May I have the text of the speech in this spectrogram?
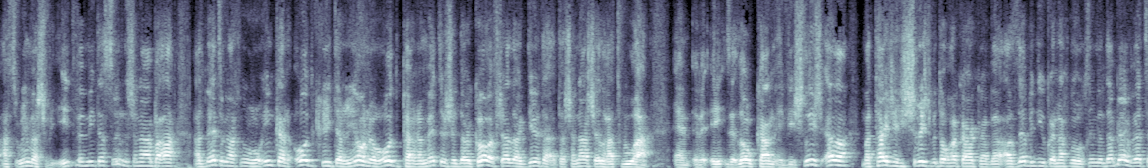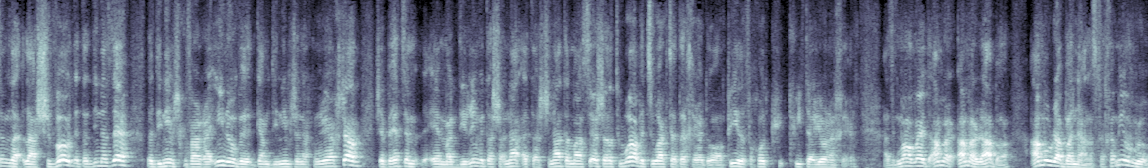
אסורים לשביעית ומתאסרים לשנה הבאה. אז בעצם אנחנו רואים כאן עוד קריטריון או עוד פרמטר שדרכו אפשר להגדיר את השנה של התבואה. אמ, זה לא כאן הביא שליש, אלא מתי שהשריש בתוך הקרקע, ועל זה בדיוק אנחנו הולכים לדבר, ובעצם להשוות את הדין הזה לדינים שכבר ראינו, וגם דינים שאנחנו נראה עכשיו, שבעצם הם מגדירים את, השנה, את השנת המעשר של התבואה בצורה קצת אחרת, או על פי לפחות קריטריון אחרת. אז הגמרא אומרת, אמר, רבא, אמרו רבנן, אז חכמים אמרו,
